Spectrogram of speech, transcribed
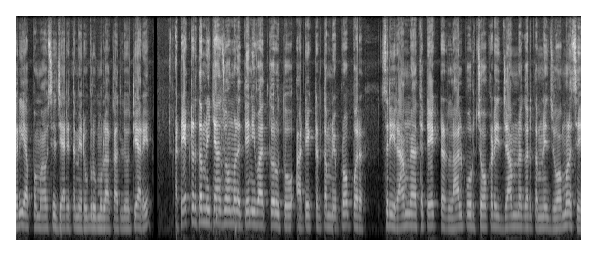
કરી આપવામાં આવશે જ્યારે તમે રૂબરૂ મુલાકાત લો ત્યારે. આ ટ્રેક્ટર તમને ક્યાં જોવા મળે તેની વાત કરું તો આ ટ્રેક્ટર તમને પ્રોપર શ્રી રામનાથ ટ્રેક્ટર, લાલપુર ચોકડી, જામનગર તમને જોવા મળશે.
